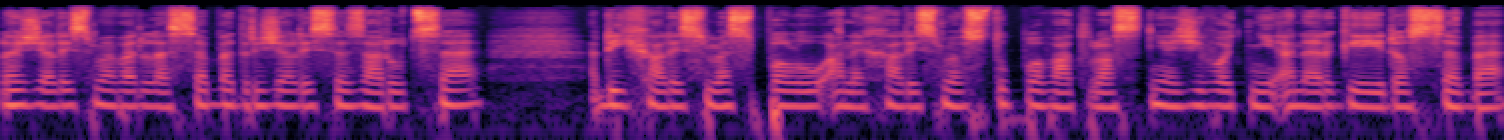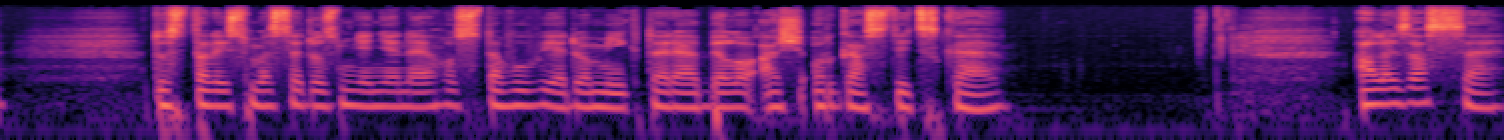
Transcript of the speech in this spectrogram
Leželi jsme vedle sebe, drželi se za ruce, dýchali jsme spolu a nechali jsme vstupovat vlastně životní energii do sebe. Dostali jsme se do změněného stavu vědomí, které bylo až orgastické. Ale zase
